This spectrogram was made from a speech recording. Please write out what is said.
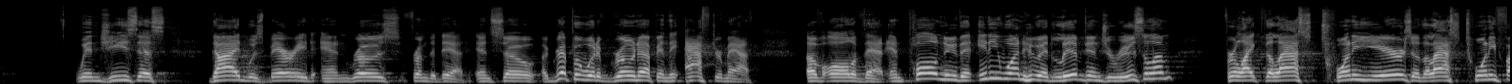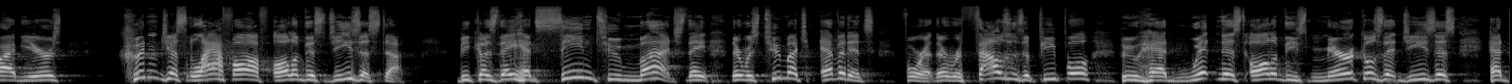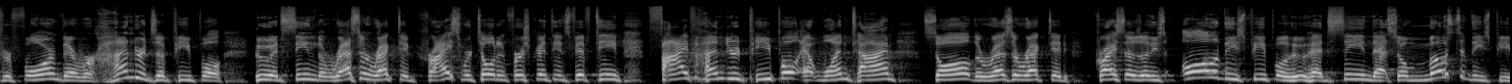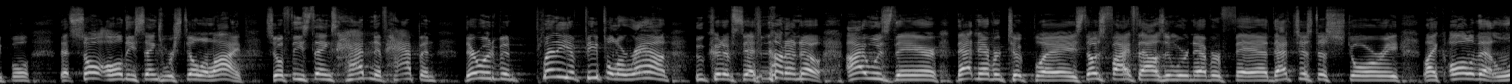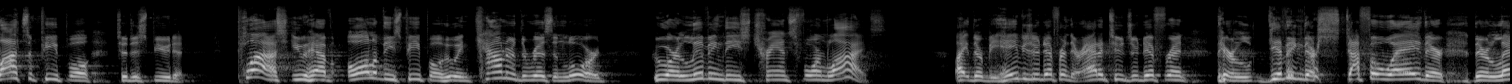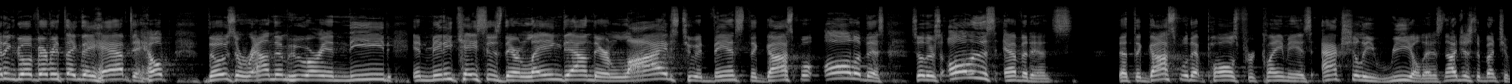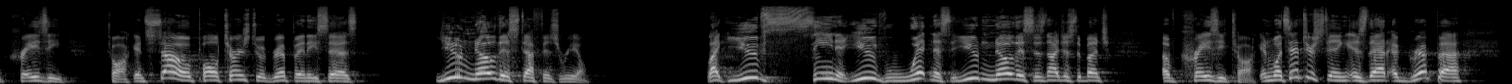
when Jesus died, was buried, and rose from the dead. And so Agrippa would have grown up in the aftermath of all of that. And Paul knew that anyone who had lived in Jerusalem for like the last 20 years or the last 25 years couldn't just laugh off all of this Jesus stuff because they had seen too much. They, there was too much evidence for it. There were thousands of people who had witnessed all of these miracles that Jesus had performed. There were hundreds of people who had seen the resurrected Christ. We're told in 1 Corinthians 15, 500 people at one time saw the resurrected Christ, those are these, all of these people who had seen that. So most of these people that saw all these things were still alive. So if these things hadn't have happened, there would have been plenty of people around who could have said, no, no, no, I was there. That never took place. Those 5,000 were never fed. That's just a story. Like all of that, lots of people to dispute it. Plus, you have all of these people who encountered the risen Lord who are living these transformed lives. Like their behaviors are different, their attitudes are different. They're giving their stuff away. They're, they're letting go of everything they have to help those around them who are in need. In many cases, they're laying down their lives to advance the gospel. All of this. So there's all of this evidence that the gospel that Paul's proclaiming is actually real, that it's not just a bunch of crazy talk. And so Paul turns to Agrippa and he says, You know this stuff is real. Like you've seen it, you've witnessed it, you know this is not just a bunch of crazy talk. And what's interesting is that Agrippa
